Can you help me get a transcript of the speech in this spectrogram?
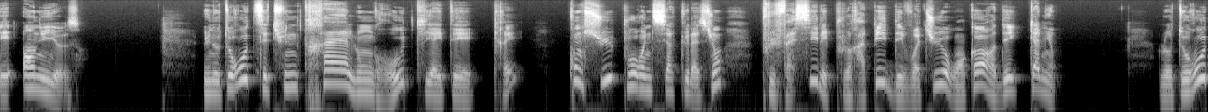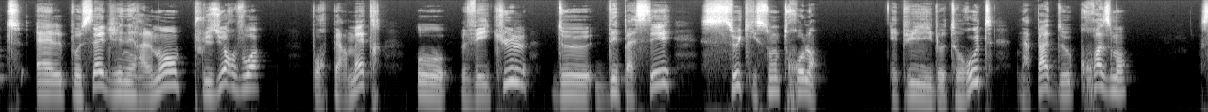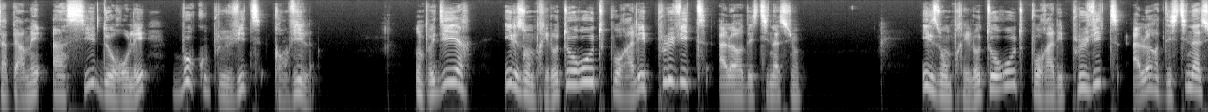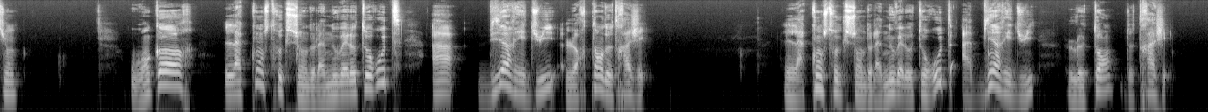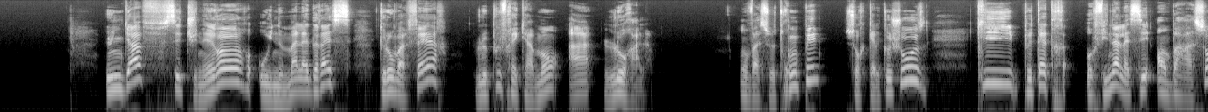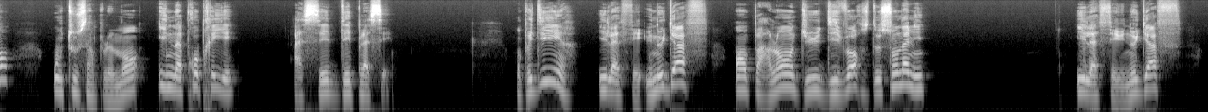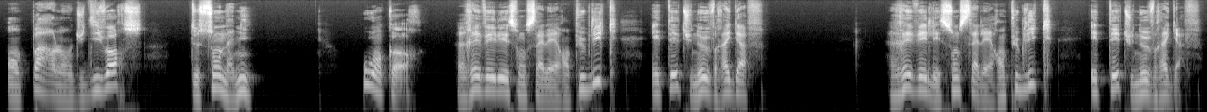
et ennuyeuses. Une autoroute, c'est une très longue route qui a été créée, conçue pour une circulation plus facile et plus rapide des voitures ou encore des camions. L'autoroute, elle possède généralement plusieurs voies pour permettre aux véhicules de dépasser ceux qui sont trop lents. Et puis l'autoroute n'a pas de croisement. Ça permet ainsi de rouler beaucoup plus vite qu'en ville. On peut dire, ils ont pris l'autoroute pour aller plus vite à leur destination. Ils ont pris l'autoroute pour aller plus vite à leur destination. Ou encore, la construction de la nouvelle autoroute a bien réduit leur temps de trajet. La construction de la nouvelle autoroute a bien réduit le temps de trajet. Une gaffe, c'est une erreur ou une maladresse que l'on va faire le plus fréquemment à l'oral. On va se tromper sur quelque chose qui peut être au final assez embarrassant ou tout simplement inapproprié, assez déplacé. On peut dire il a fait une gaffe en parlant du divorce de son ami. Il a fait une gaffe en parlant du divorce de son ami. Ou encore, révéler son salaire en public était une vraie gaffe. Révéler son salaire en public était une vraie gaffe.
